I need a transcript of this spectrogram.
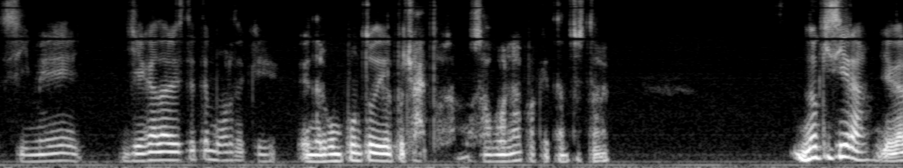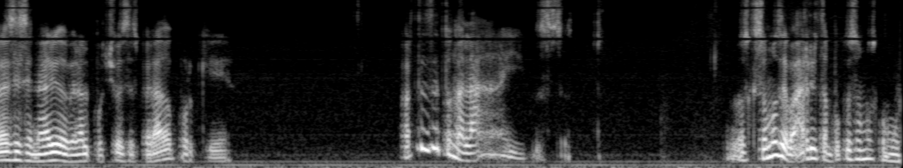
si me llega a dar este temor de que en algún punto diga el Pocho, ay, pues vamos a volar, ¿para qué tanto estar? No quisiera llegar a ese escenario de ver al Pocho desesperado porque aparte es de Tonalá y pues, los que somos de barrio tampoco somos como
